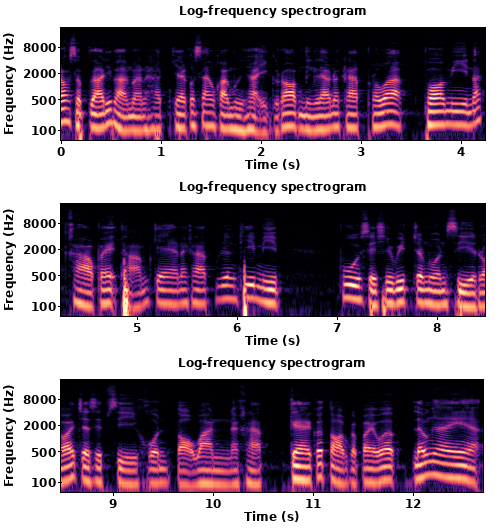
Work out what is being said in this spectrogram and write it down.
รอบสัปดาห์ที่ผ่านมานะครับ แกก็สร้างความมือหาอีกรอบหนึ่งแล้วนะครับ เพราะว่าพอมีนักข่าวไปถามแกนะครับ เรื่องที่มี ผู้เสียชีวิตจำนวน 474 คนต่อวันนะครับ แกก็ตอบกลับไปว่า แล้วไงอะ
